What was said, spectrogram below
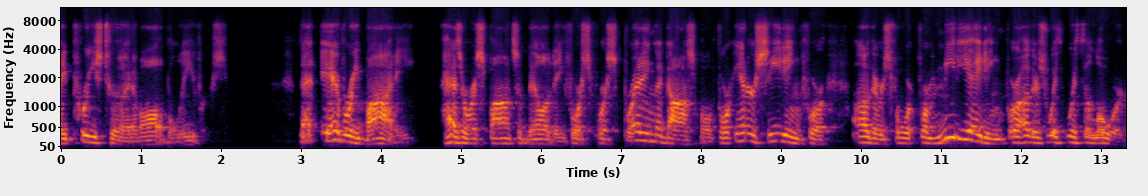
a priesthood of all believers, that everybody has a responsibility for, for spreading the gospel, for interceding for others, for, for mediating for others with, with the Lord,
